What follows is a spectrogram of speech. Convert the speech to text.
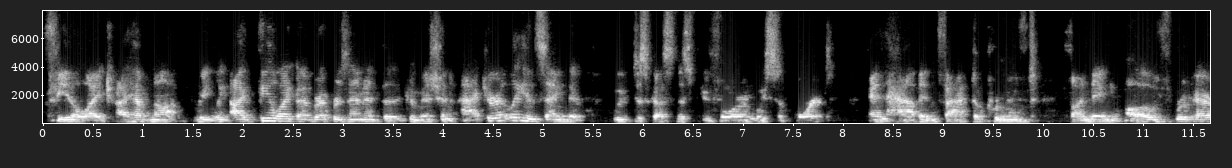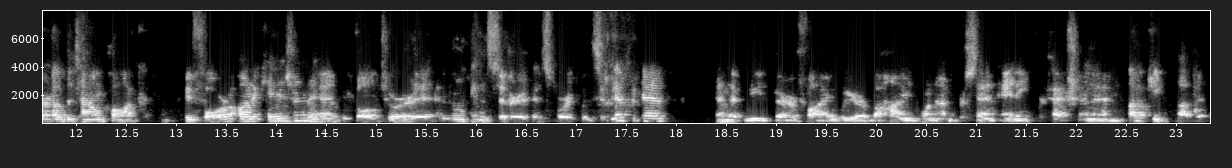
feel like I have not really, I feel like I've represented the commission accurately in saying that we've discussed this before and we support and have in fact approved funding of repair of the town clock before on occasion, and we've all toured it and consider it historically significant, and that we verify we are behind one hundred percent any protection and upkeep of it.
